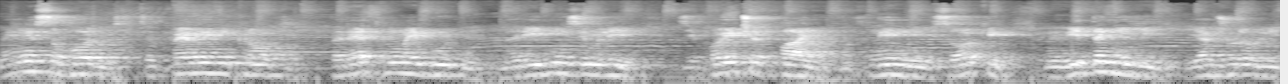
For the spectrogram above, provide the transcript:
Мене соборність це впевнені кроки вперед у майбутнє на рідній землі, з якої черпаємо натхнення і соки, ми віддані їй, як журавлі.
